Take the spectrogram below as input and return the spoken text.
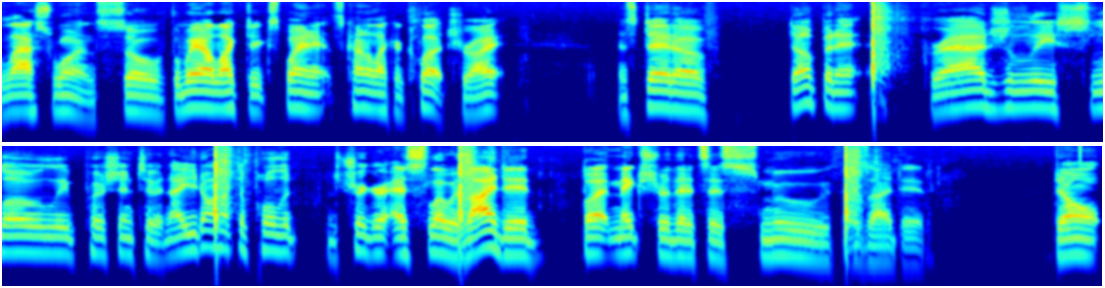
the last ones. So the way I like to explain it, it's kind of like a clutch, right? Instead of dumping it, gradually, slowly push into it. Now you don't have to pull the, trigger as slow as I did, but make sure that it's as smooth as I did. Don't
